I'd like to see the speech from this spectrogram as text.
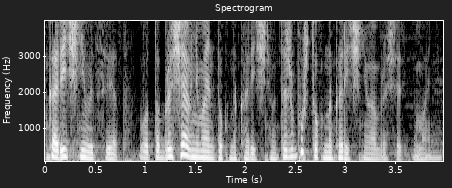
коричневый цвет. Вот обращай внимание только на коричневый. Ты же будешь только на коричневый обращать внимание?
